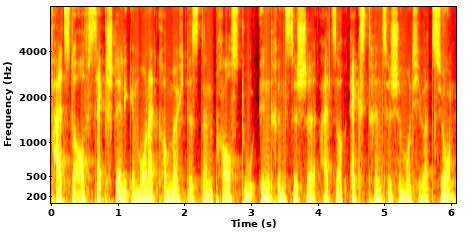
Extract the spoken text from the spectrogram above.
falls du auf sechsstellig im Monat kommen möchtest, dann brauchst du intrinsische als auch extrinsische Motivation.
